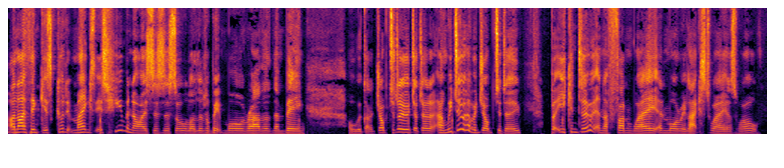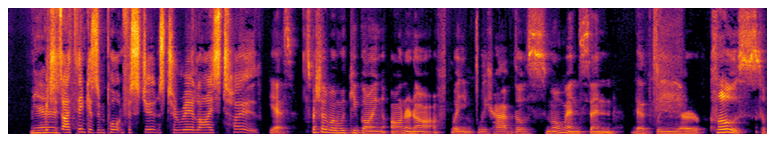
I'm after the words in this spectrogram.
and I think it's good. It makes it humanizes us all a little bit more rather than being, oh, we've got a job to do, da, da, da," and we do have a job to do, but you can do it in a fun way and more relaxed way as well, Yeah. which is I think is important for students to realize too. Yes, especially when we keep going on and off, when we have those moments and that we are close, so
